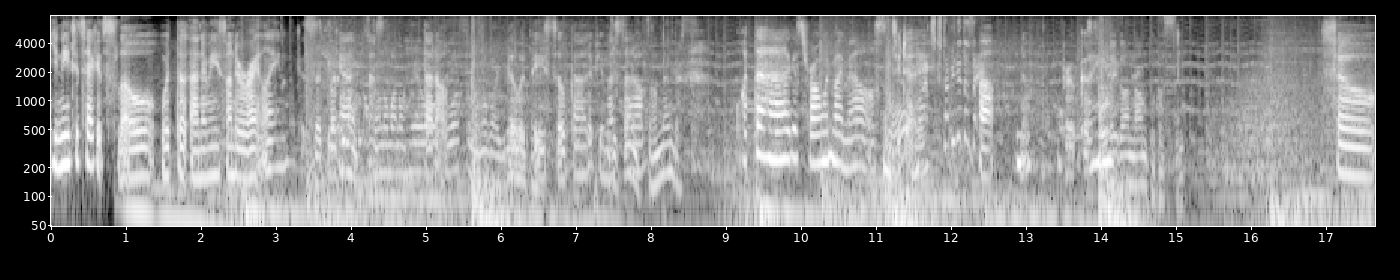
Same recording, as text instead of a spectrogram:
You need to take it slow with the enemies on the right lane, because you can't mess that up. It would be so bad if you mess that up. What the heck is wrong with my mouse today? Oh, no, Broca here. So,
